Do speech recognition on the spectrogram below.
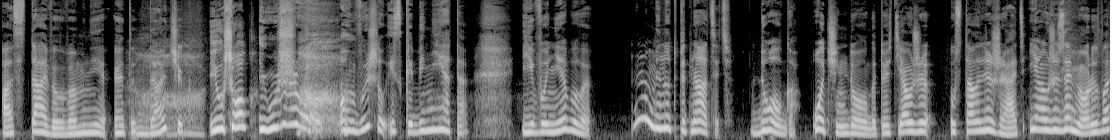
оставил во мне этот датчик. И ушел? И ушел. Он вышел из кабинета. Его не было, ну, минут 15. Долго, очень долго. То есть я уже устала лежать, я уже замерзла,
